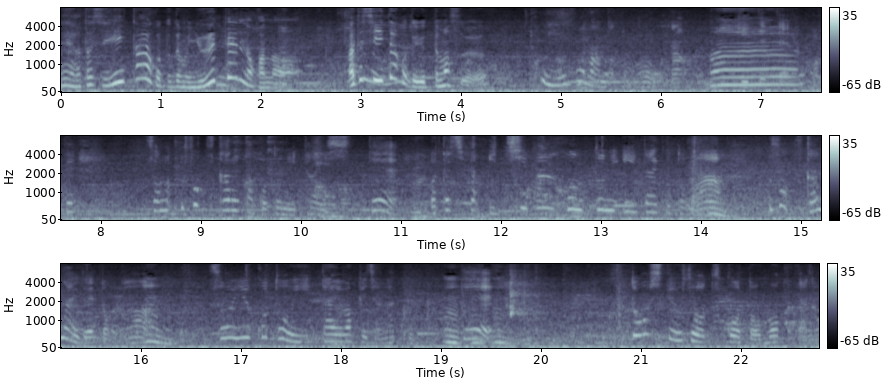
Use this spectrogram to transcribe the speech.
え私言いたいことでも言えてんのかな？私言いたいこと言ってます？多分言う方なんだと思うな。聞いてて。でその嘘つかれたことに対して私が一番本当に言いたいことは、嘘つかないでとか、そういうことを言いたいわけじゃなくって、うんうんうん。どうして嘘をつこうと思ったの？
